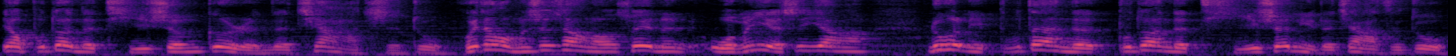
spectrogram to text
要不断的提升个人的价值度，回到我们身上喽。所以呢，我们也是一样啊。如果你不断的不断的提升你的价值度，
